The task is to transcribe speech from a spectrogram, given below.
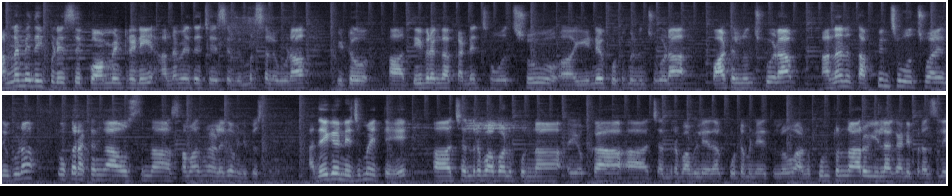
అన్న మీద ఇప్పుడు వేసే కామెంటరీని అన్న మీద చేసే విమర్శలు కూడా ఇటు తీవ్రంగా ఖండించవచ్చు. ఇండియా కుటుంబం నుంచి కూడా వాటిల నుంచి కూడా అన్నను తప్పించవచ్చు అనేది కూడా ఒక రకంగా వస్తున్న సమాధానాలుగా వినిపిస్తుంది. అదేగా నిజమైతే చంద్రబాబు అనుకున్న యొక్క చంద్రబాబు లేదా కూటమి నేతలు అనుకుంటున్నారు ఇలా కానీ ప్రజలు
